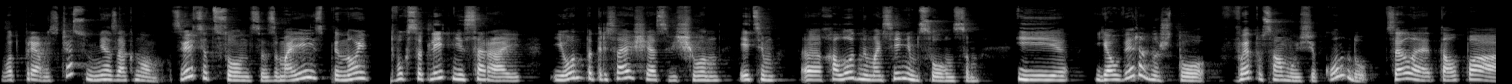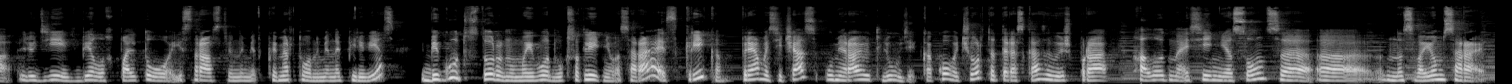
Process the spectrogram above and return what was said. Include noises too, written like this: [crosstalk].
Вот прямо сейчас у меня за окном светит солнце, за моей спиной двухсотлетний сарай, и он потрясающе освещен этим э, холодным осенним солнцем. И я уверена, что в эту самую секунду целая толпа людей в белых пальто и с нравственными камертонами на перевес бегут в сторону моего двухсотлетнего сарая с криком «Прямо сейчас умирают люди! Какого черта ты рассказываешь про холодное осеннее солнце э, на своем сарае?»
